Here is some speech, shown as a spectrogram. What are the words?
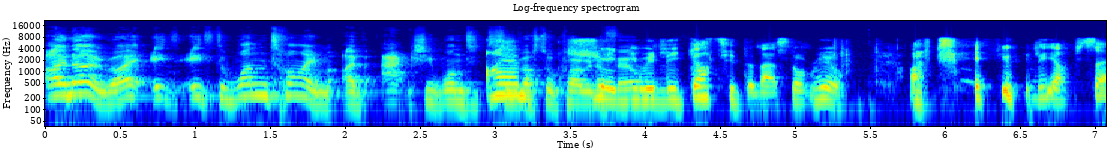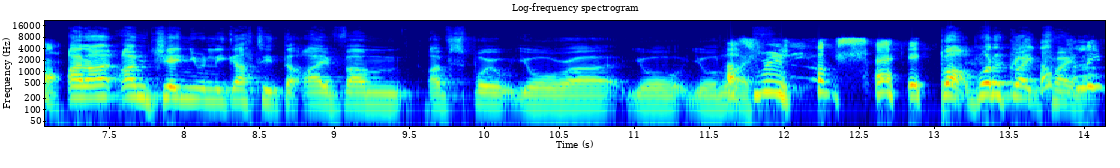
I know, right? It's it's the one time I've actually wanted to I see am Russell Crowe in a film. genuinely gutted that that's not real. I'm genuinely upset. And I, I'm genuinely gutted that I've um I've spoilt your uh, your your life. That's really upsetting. But what a great trailer! believe-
